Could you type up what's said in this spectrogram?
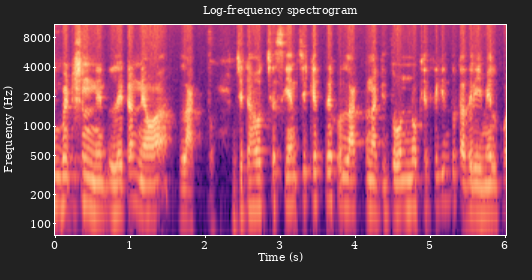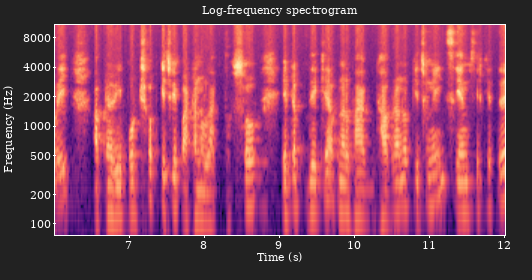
ইনভাইটেশন লেটার নেওয়া লাগতো। যেটা হচ্ছে সিএমসির ক্ষেত্রে লাগতো না, কিন্তু অন্য ক্ষেত্রে কিন্তু তাদের ইমেল করেই আপনার রিপোর্ট সব কিছুই পাঠানো লাগতো। সো এটা দেখে আপনার ভাগ ঘাবড়ানোর কিছু নেই। সিএমসির ক্ষেত্রে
